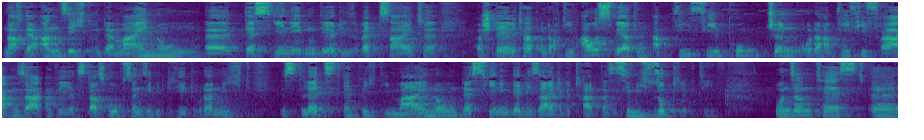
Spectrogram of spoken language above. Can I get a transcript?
nach der Ansicht und der Meinung äh, desjenigen, der diese Webseite erstellt hat und auch die Auswertung, ab wie viel Punkten oder ab wie viel Fragen sagen wir jetzt das Hochsensibilität oder nicht, ist letztendlich die Meinung desjenigen, der die Seite betreibt. Das ist ziemlich subjektiv. Unserem Test äh,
